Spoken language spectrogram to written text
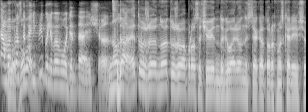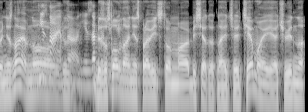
Там вот. вопрос, ну, как ладно. они прибыли выводят, да, еще. Ну, да, вот. это уже, но это уже вопрос, очевидно, договоренности, о которых мы, скорее всего, не знаем, но не знаем, без, да, есть безусловно, они с правительством а, беседуют на эти темы, и, очевидно,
